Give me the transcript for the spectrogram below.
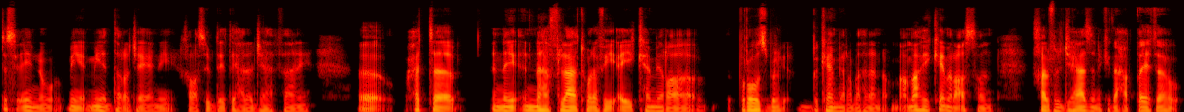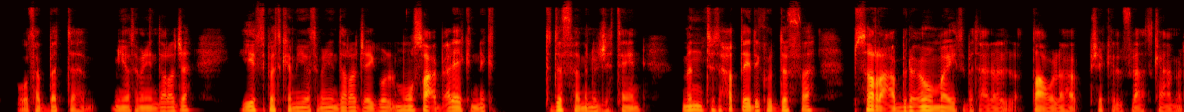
90 و 100 100 درجة يعني خلاص يبدأ يطيح على الجهة الثانية. وحتى إن إنها فلات ولا في أي كاميرا بروز بكاميرا مثلا. ما في كاميرا أصلا خلف الجهاز إنك إذا حطيته وثبته 180 درجة يثبت ك 180 درجة يقول مو صعب عليك إنك تدفها من الجهتين من تحط يدك وتدفه بسرعة بنعومة يثبت على الطاولة بشكل flat كامل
